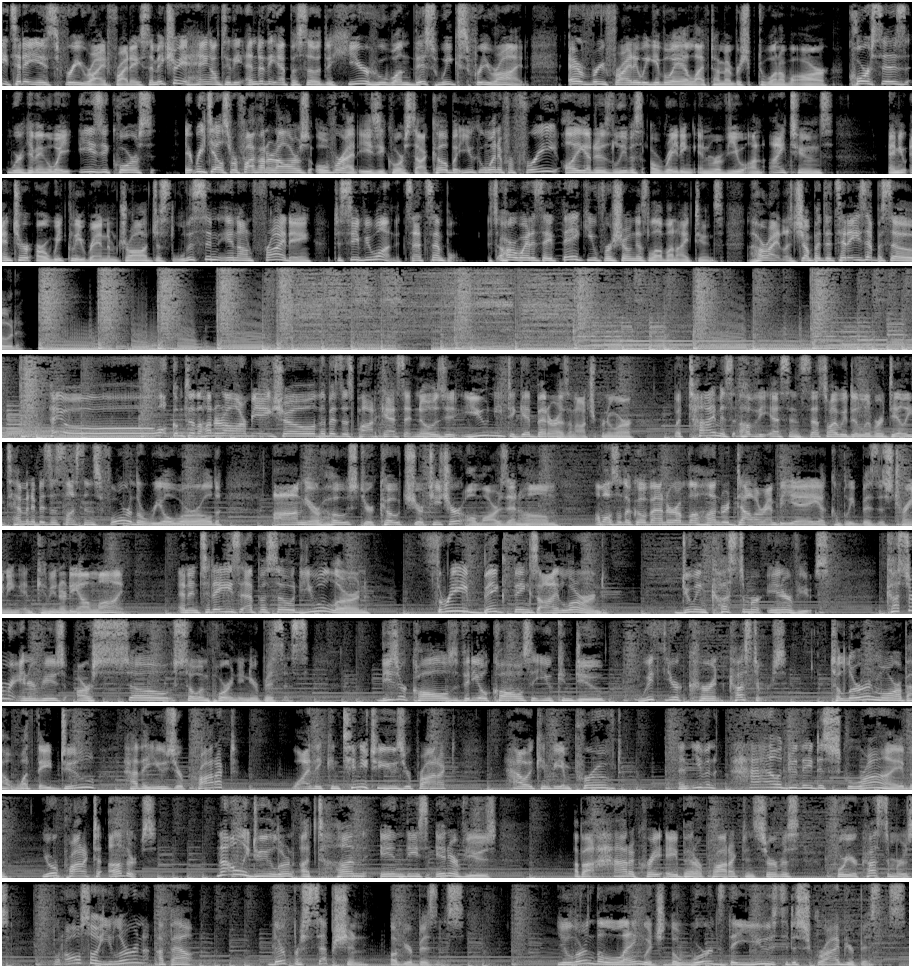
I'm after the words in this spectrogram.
Hey, today is Free Ride Friday, so make sure you hang on to the end of the episode to hear who won this week's free ride. Every Friday, we give away a lifetime membership to one of our courses. We're giving away Easy Course. It retails for $500 over at easycourse.co, but you can win it for free. All you gotta do is leave us a rating and review on iTunes, and you enter our weekly random draw. Just listen in on Friday to see if you won. It's that simple. It's our way to say thank you for showing us love on iTunes. All right, let's jump into today's episode. Welcome to the $100 MBA Show, the business podcast that knows that you need to get better as an entrepreneur. But time is of the essence. That's why we deliver daily 10 minute business lessons for the real world. I'm your host, your coach, your teacher, Omar Zenhom. I'm also the co founder of the $100 MBA, a complete business training and community online. And in today's episode, you will learn three big things I learned doing customer interviews. Customer interviews are so, so important in your business. These are calls, video calls that you can do with your current customers to learn more about what they do, how they use your product, why they continue to use your product, how it can be improved, and even how do they describe your product to others. Not only do you learn a ton in these interviews about how to create a better product and service for your customers, but also you learn about their perception of your business. You learn the language, the words they use to describe your business.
